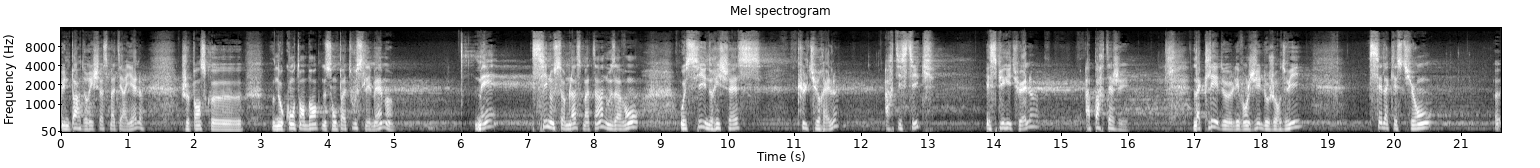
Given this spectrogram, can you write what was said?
une part de richesse matérielle. Je pense que nos comptes en banque ne sont pas tous les mêmes. Mais si nous sommes là ce matin, nous avons aussi une richesse culturelle, artistique et spirituelle à partager. La clé de l'évangile d'aujourd'hui, c'est la question euh,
